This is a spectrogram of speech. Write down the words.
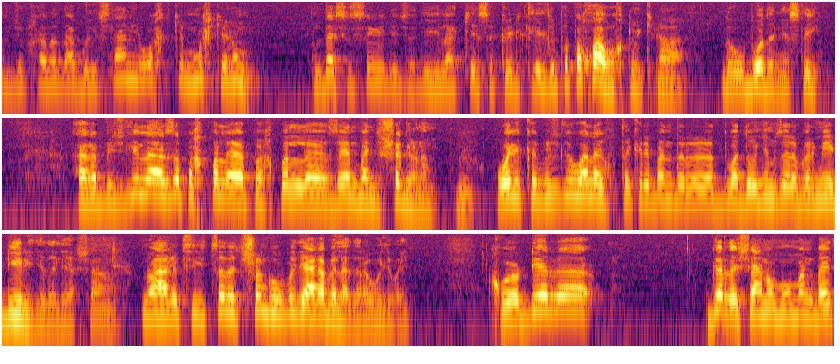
نجیب خان د افغانستان یو وخت کې مخکې هم داسې سوي دي چې د علاقې څخه کډي تلل دي په پخوا وختو کې د اوبو د نیستۍ هغه بجلی لا زه په خپل په خپل ذهن باندې ښه ګڼم ولې که بجلی ولا تقریبا در دوه دوه نیم زره برمې ډېرې دي د دې نو هغه چې څه د څنګه وبدي هغه بل درولې وای خو ډېر ګرده شان عموما باید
